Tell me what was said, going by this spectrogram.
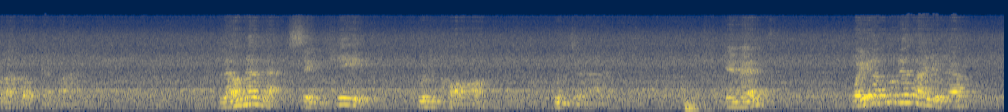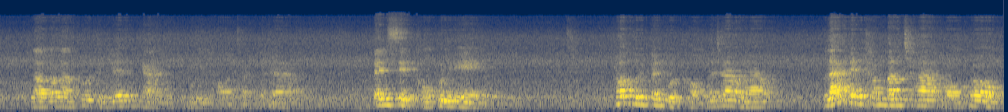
ปรากฏแก่ตาแล้วนั่นแหละสิ่งที่คุณขอคุณจะได้เห็นไหมวันนี้เราพูดเรื่องอะไรอยู่ครับ เรากำลังพูดถึงเรื่องการทูลขอจากพระเจ้าเป็นสิทธิ์ของคุณเอง เพราะคุณเป็นบุตรของพระเจ้าแล้ว และเป็นคำบัญชาของพระองค์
